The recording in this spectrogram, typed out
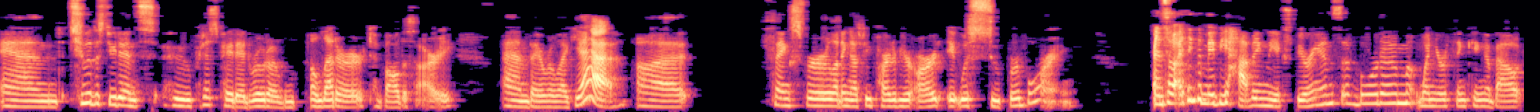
And two of the students who participated wrote a, a letter to Baldessari, and they were like, "Yeah, uh, thanks for letting us be part of your art. It was super boring. And so I think that maybe having the experience of boredom when you're thinking about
